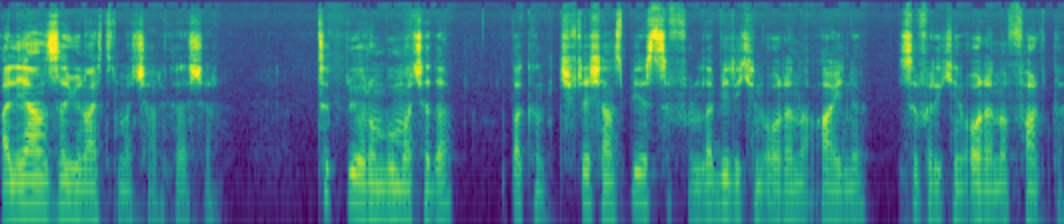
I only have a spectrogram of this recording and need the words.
Alianza United maçı arkadaşlar. Tıklıyorum bu maça da. Bakın çifte şans 1-0 ile 1-2'nin oranı aynı. 0-2'nin oranı farklı.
